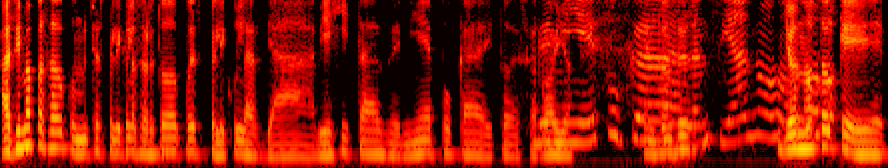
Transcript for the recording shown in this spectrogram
Así me ha pasado con muchas películas, sobre todo pues películas ya viejitas de mi época y todo ese rollo. De mi época, Entonces, el anciano. Yo noto que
